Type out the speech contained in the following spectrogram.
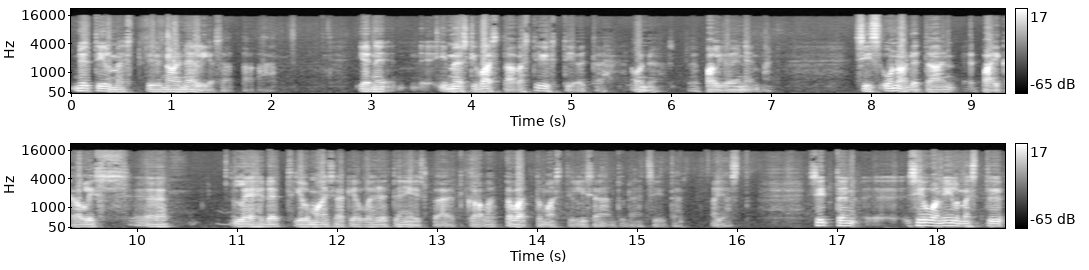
Nyt ilmestyy noin 400. Ja ne, myöskin vastaavasti yhtiöitä on paljon enemmän. Siis unohdetaan paikallis eh, lehdet, ilmaisjakelulehdet ja niin edespäin, jotka ovat tavattomasti lisääntyneet siitä ajasta. Sitten eh, silloin ilmestyi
